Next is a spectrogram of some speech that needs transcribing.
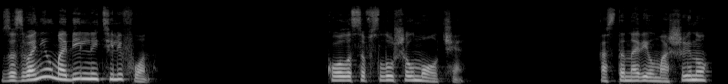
Зазвонил мобильный телефон. Колосов слушал молча. Остановил машину,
